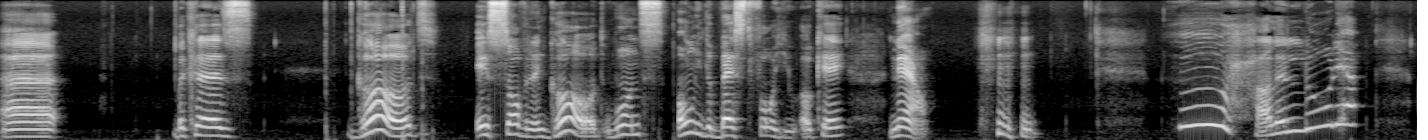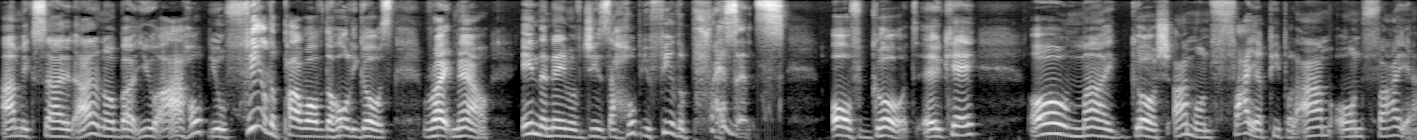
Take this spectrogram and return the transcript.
Uh, because God is sovereign and God wants only the best for you, okay? Now, Ooh, hallelujah. I'm excited. I don't know about you. I hope you feel the power of the Holy Ghost right now in the name of Jesus. I hope you feel the presence of God. Okay. Oh my gosh, I'm on fire, people. I'm on fire.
